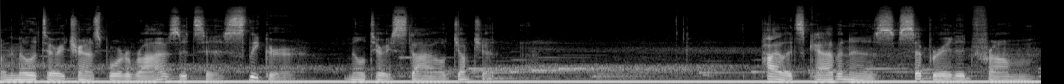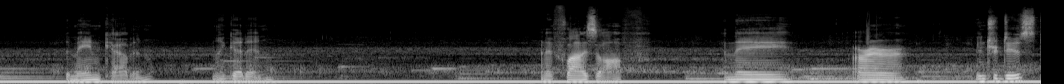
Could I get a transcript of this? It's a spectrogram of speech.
When the military transport arrives, it's a sleeker, military style jump jet. The pilot's cabin is separated from the main cabin. They get in, and it flies off, and they are introduced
